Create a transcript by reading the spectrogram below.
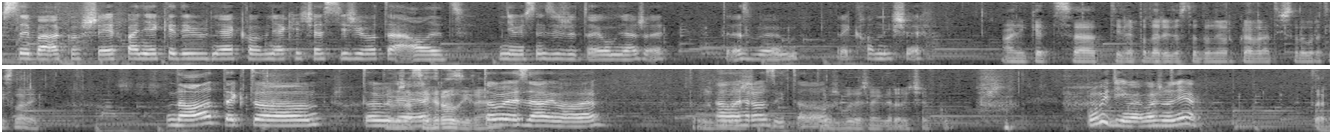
seba ako šéfa niekedy v, nejako, v nejakej časti života, ale nemyslím si, že to je u mňa, že teraz budem reklamný šéf. Ani keď sa ti nepodarí dostať do New Yorku a vrátiš sa do Bratislavy. No, tak to, to, To bude, už asi hrozí, ne? to bude zaujímavé. To už Ale budeš, hrozí to, To no. už budeš niekde robiť šéfku. Uvidíme, možno nie. Tak,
